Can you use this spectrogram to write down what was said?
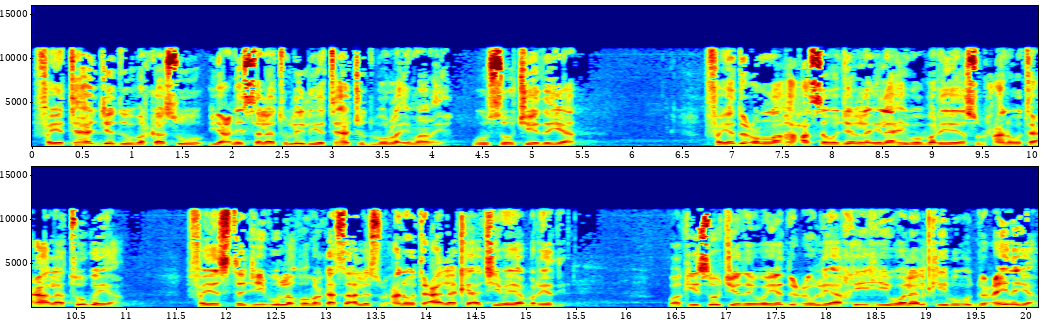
fayatahajadu markaasuu yacni salaatuleyl iyo tahajud buu la imaanaya wuu soo jeedayaa fayadcu allaha casa wajalla ilaahay buu baryayaa subxaana wa tacaala tuugaya fayastajiibu lahu markaasa alle subxaana wa tacaala ka ajiibayaa baryadii waa kii soo jeeday wayadcuu liakhiihi walaalkiibuu u ducaynayaa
